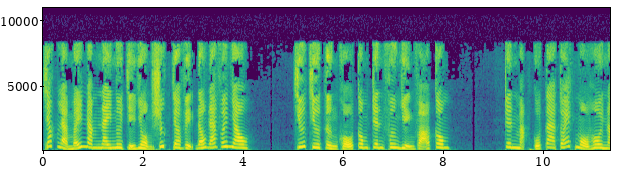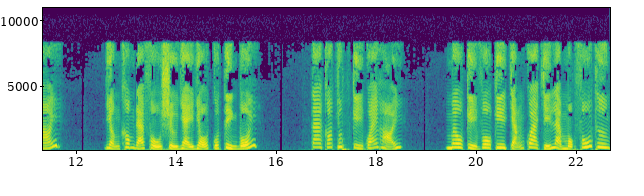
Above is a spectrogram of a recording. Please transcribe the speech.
Chắc là mấy năm nay ngươi chỉ dồn sức cho việc đấu đá với nhau. Chứ chưa từng khổ công trên phương diện võ công. Trên mặt của ta toát mồ hôi nói. Giận không đã phụ sự dạy dỗ của tiền bối. Ta có chút kỳ quái hỏi. Mâu kỳ vô kia chẳng qua chỉ là một phú thương,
